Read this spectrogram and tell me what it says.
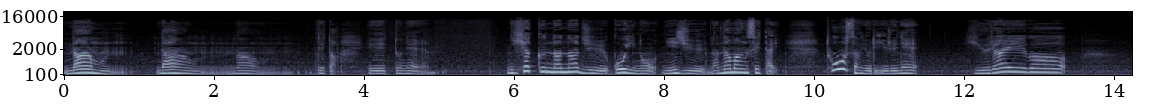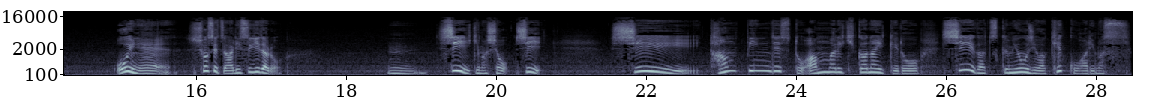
なん、なん、なん、出た。えー、っとね、275位の27万世帯。父さんよりいるね。由来が、多いね。諸説ありすぎだろ。うん。C 行きましょう。C。C 単品ですとあんまり聞かないけど C がつく名字は結構あります。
